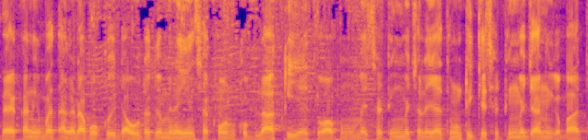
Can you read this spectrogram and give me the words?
बैक आने के बाद अगर आपको कोई डाउट है कि मैंने इनसे अकाउंट को ब्लॉक किया है तो आप मैं सेटिंग में चले जाता हूँ ठीक है? सेटिंग में जाने के बाद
